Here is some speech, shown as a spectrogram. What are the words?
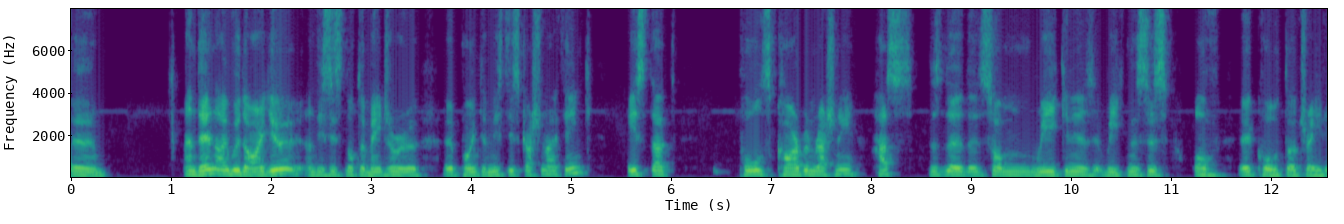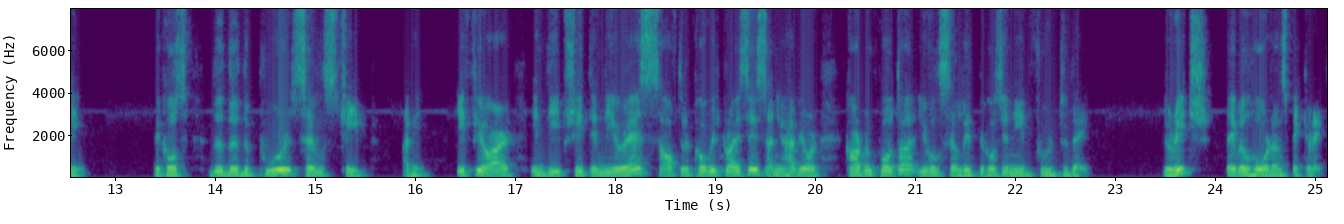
um, and then I would argue, and this is not a major uh, point in this discussion, I think, is that Paul's carbon rationing has the, the, some weakness, weaknesses of uh, quota trading because the, the, the poor sells cheap. I mean, if you are in deep shit in the US after the COVID crisis and you have your carbon quota, you will sell it because you need food today. The rich, they will hoard and speculate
